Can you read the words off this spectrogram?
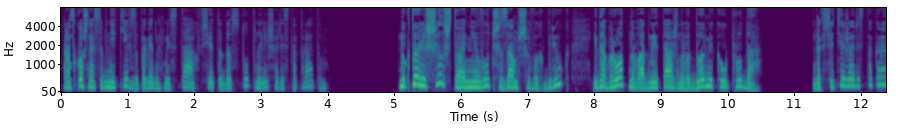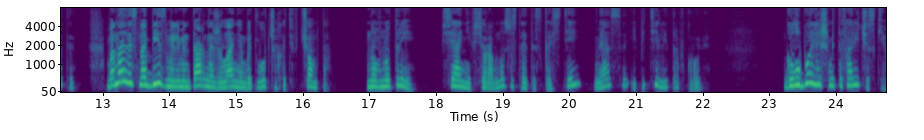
роскошные особняки в заповедных местах — все это доступно лишь аристократам. Но кто решил, что они лучше замшевых брюк и добротного одноэтажного домика у пруда? Да все те же аристократы. Банальный снобизм, элементарное желание быть лучше хоть в чем-то. Но внутри все они все равно состоят из костей, мяса и пяти литров крови. Голубой лишь метафорически.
